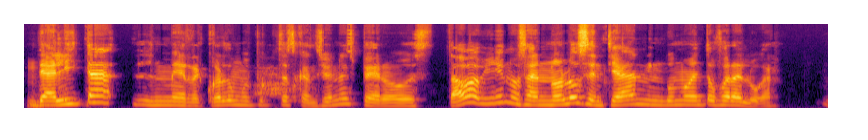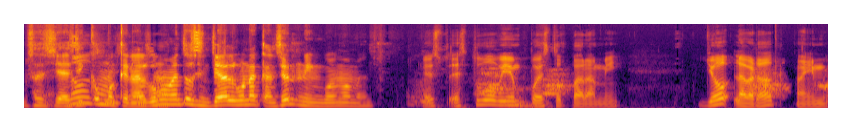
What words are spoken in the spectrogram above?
De Alita me recuerdo muy poquitas canciones, pero estaba bien, o sea, no lo sentía en ningún momento fuera de lugar. O sea, si así No, como sí, que en algún momento sintiera alguna canción, en ningún momento. Est- estuvo bien puesto para mí. Yo, la verdad, a mí me,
